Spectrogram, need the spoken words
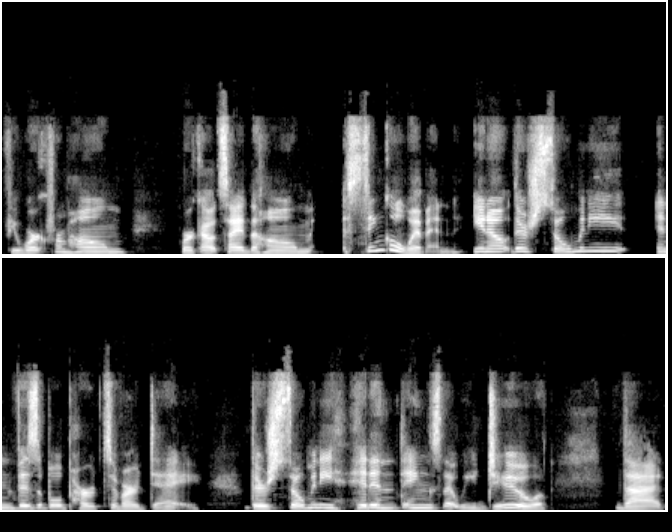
if you work from home, work outside the home, single women, you know, there's so many invisible parts of our day. There's so many hidden things that we do that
